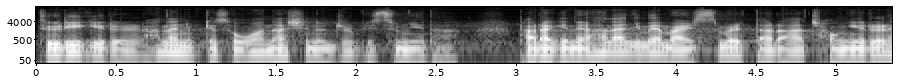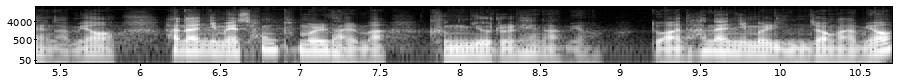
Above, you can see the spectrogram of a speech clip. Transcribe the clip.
드리기를 하나님께서 원하시는 줄 믿습니다. 바라기는 하나님의 말씀을 따라 정의를 행하며 하나님의 성품을 닮아 긍휼을 행하며 또한 하나님을 인정하며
